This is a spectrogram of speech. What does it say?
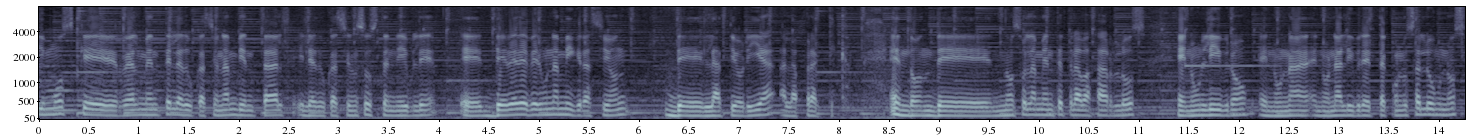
vimos que realmente la educación ambiental y la educación sostenible eh, debe de haber una migración de la teoría a la práctica en donde no solamente trabajarlos en un libro, en una, libreta con los alumnos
